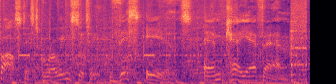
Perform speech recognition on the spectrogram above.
fastest growing city. This is MKFM.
